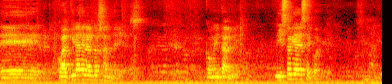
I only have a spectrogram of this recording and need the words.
eh, cualquiera de las dos Andreas. Comentadme. La historia de este corte. Vale.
